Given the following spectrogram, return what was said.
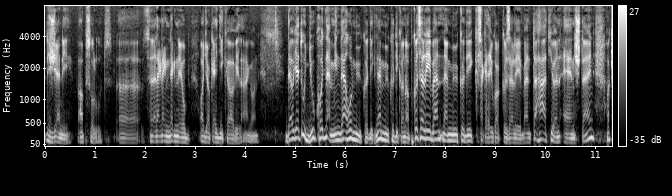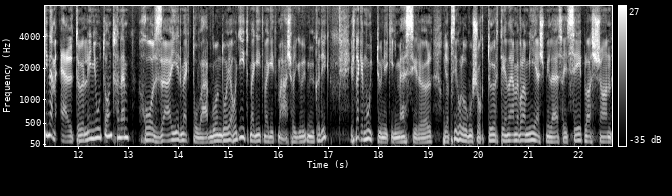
zseni, abszolút. Leg, leg, legnagyobb agyak egyike a világon. De ugye tudjuk, hogy nem mindenhol működik. Nem működik a nap közelében, nem működik fekete lyukak közelében. Tehát jön Einstein, aki nem eltörli Newtont, hanem hozzáír, meg tovább gondolja, hogy itt, meg itt, meg itt máshogy működik. És nekem úgy tűnik így messziről, hogy a pszichológusok történelme valami ilyesmi lesz, hogy szép lassan,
